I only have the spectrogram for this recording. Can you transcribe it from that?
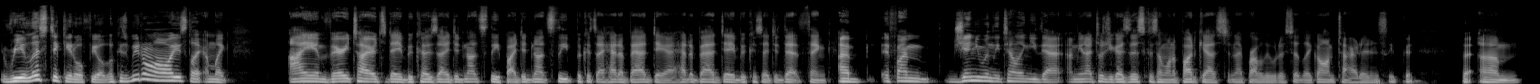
realistic it'll feel because we don't always like i'm like i am very tired today because i did not sleep. I did not sleep because i had a bad day. I had a bad day because i did that thing. I, if i'm genuinely telling you that i mean i told you guys this because i'm on a podcast and i probably would have said like oh i'm tired. I didn't sleep good. But um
